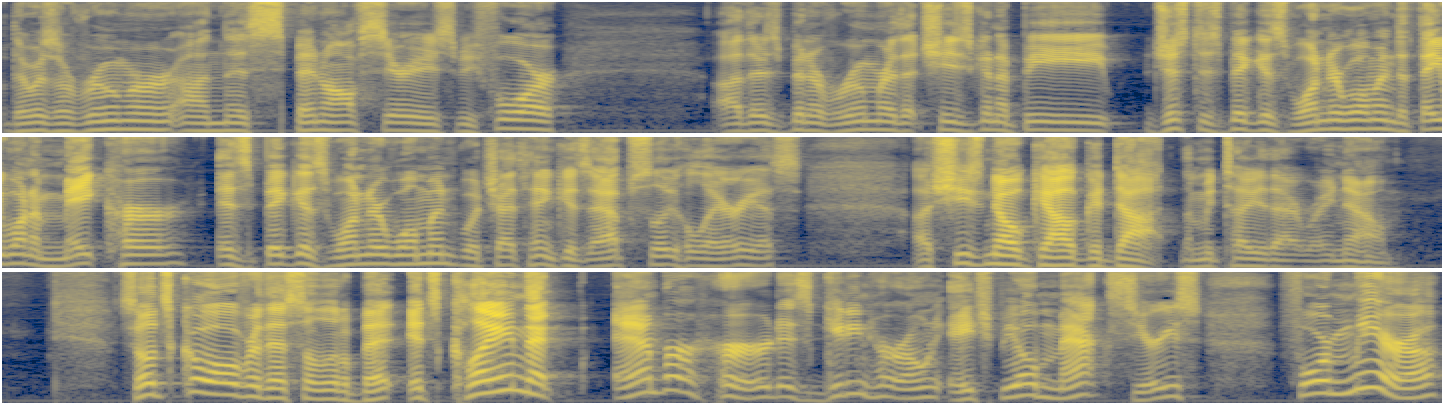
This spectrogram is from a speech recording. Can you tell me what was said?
There was a rumor on this spin-off series before. Uh, there's been a rumor that she's going to be just as big as Wonder Woman, that they want to make her as big as Wonder Woman, which I think is absolutely hilarious. Uh, she's no Gal Gadot. Let me tell you that right now. So let's go over this a little bit. It's claimed that Amber Heard is getting her own HBO Max series for Mera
